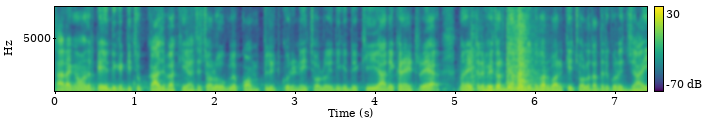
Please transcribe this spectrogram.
তার আগে আমাদেরকে এদিকে কিছু কাজ বাকি আছে। চলো ওগুলো কমপ্লিট করে নেই। চলো এদিকে দেখি। আর এখানে মানে এটার ভেতর দিয়ে আমরা যেতে পারব আর কি। চলো তাড়াতাড়ি করে যাই।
